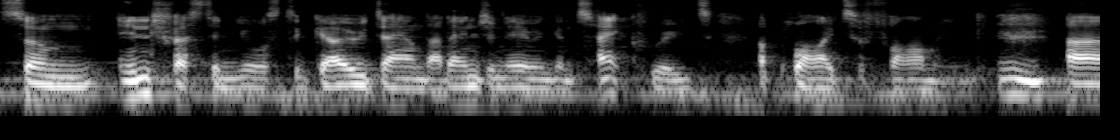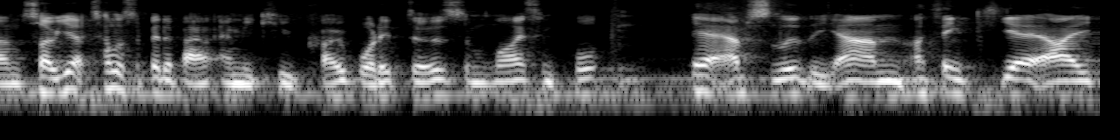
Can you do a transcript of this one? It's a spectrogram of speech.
some interest in yours to go down that engineering and tech route applied to farming. Um, so, yeah, tell us a bit about MEQ Probe, what it does, and why it's important. Yeah, absolutely. Um, I think, yeah, I,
